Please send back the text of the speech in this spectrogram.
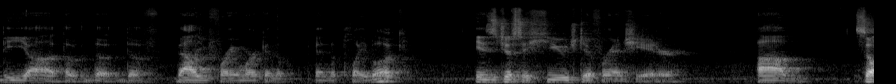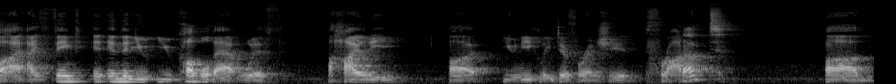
the, uh, the the the value framework and the and the playbook is just a huge differentiator. Um, so I, I, think, and then you, you couple that with a highly uh, uniquely differentiated product. Um,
